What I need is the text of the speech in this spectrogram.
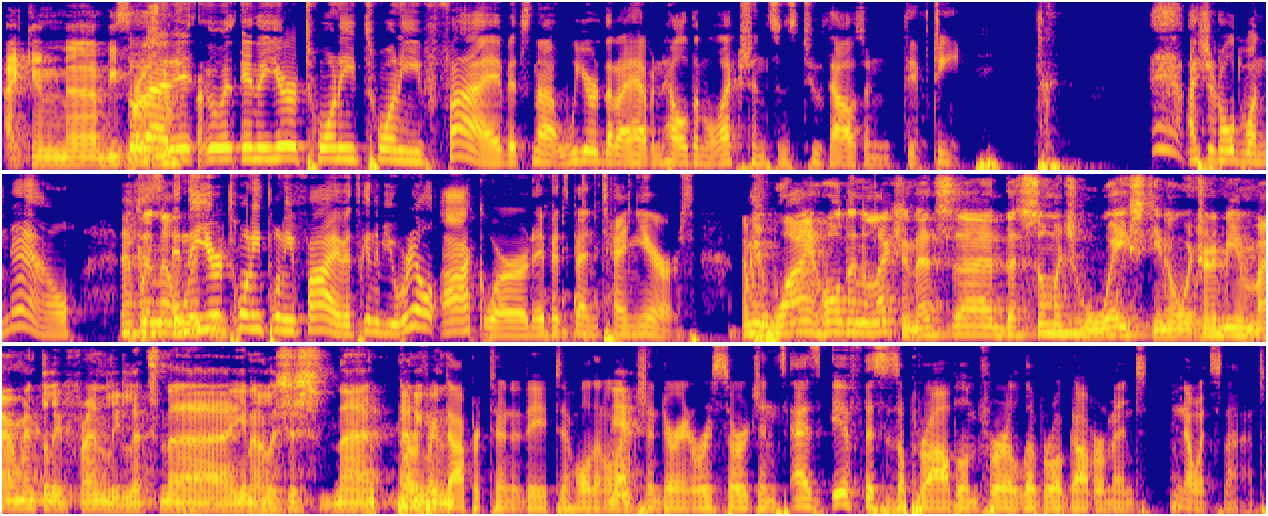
I can uh, be So that president. it, in the year 2025, it's not weird that I haven't held an election since 2015. I should hold one now. Because in the year 2025, it's going to be real awkward if it's been 10 years. I mean, why hold an election? That's uh, that's so much waste. You know, we're trying to be environmentally friendly. Let's not, you know, let's just not. not perfect even, opportunity to hold an Yeah. election during a resurgence as if this is a problem for a liberal government. No, it's not.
